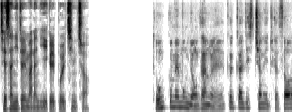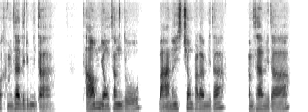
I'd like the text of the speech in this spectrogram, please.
재산이 될 만한 이익을 볼 징조. 돈 꿈의 몽 영상을 끝까지 시청해 주셔서 감사드립니다. 다음 영상도 많은 시청 바랍니다. 감사합니다.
